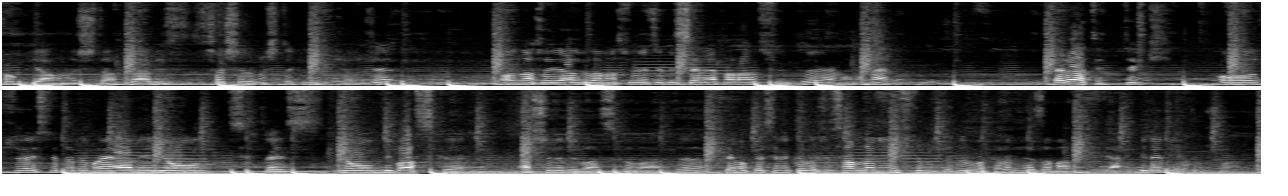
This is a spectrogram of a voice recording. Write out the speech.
çok yanlıştı. Hatta biz şaşırmıştık ilk önce. Ondan sonra yargılama süreci bir sene falan sürdü hemen hemen. Beraat ettik. O süreçte tabii bayağı bir yoğun stres, yoğun bir baskı, aşırı bir baskı vardı. Demokrasinin kılıcı sallanıyor üstümüzde. Dur bakalım ne zaman, yani bilemiyorum şu an.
